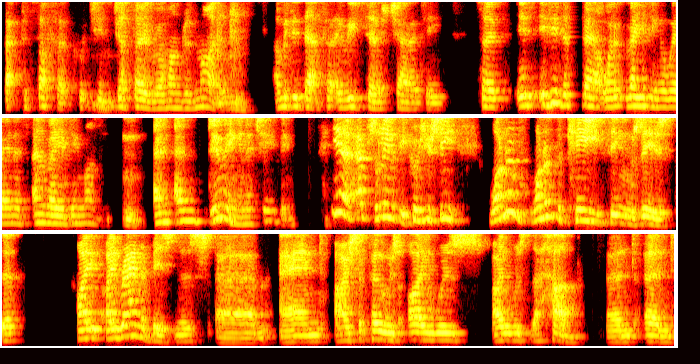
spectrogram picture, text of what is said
back to Suffolk, which is hmm. just over 100 miles, and we did that for a research charity. So it, it is about raising awareness and raising money, mm. and and doing and achieving. Yeah, absolutely. Because you see, one of one of the key things is that I, I ran a business, um, and I suppose I was I was the hub, and and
